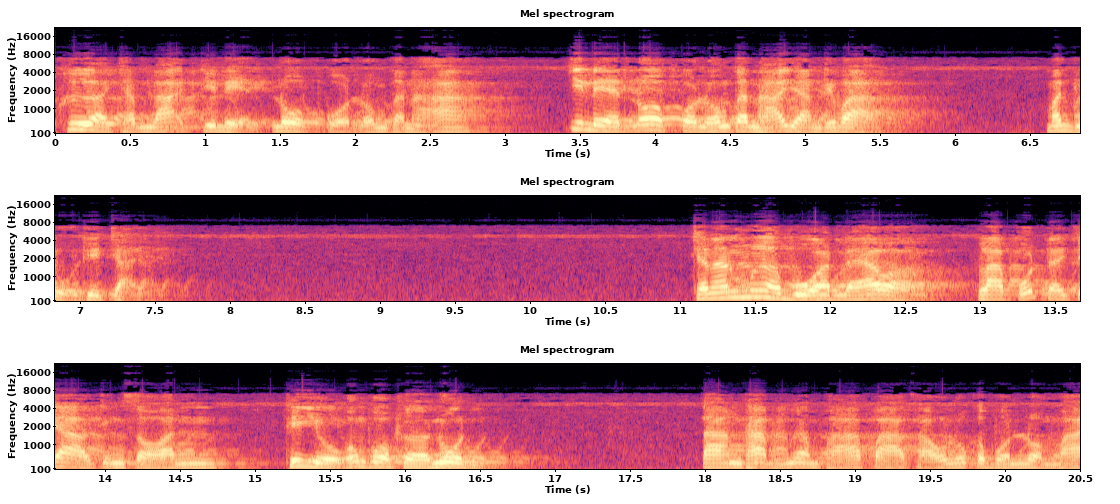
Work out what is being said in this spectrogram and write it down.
เพื่อชำระกิเลสโลภโกรธหลงตัณหา กิเลสโลภโกรธหลงตัณหาอย่างที่ว่า มันอยู่ที่ใจ ฉะนั้นเมื่อบวชแล้วพระพุทธเจ้าจึงสอนที่อยู่ของพวกเธอนู่น ตามถ้ำเงื่อมผาป่าเขาลุกกระบนลมไม้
